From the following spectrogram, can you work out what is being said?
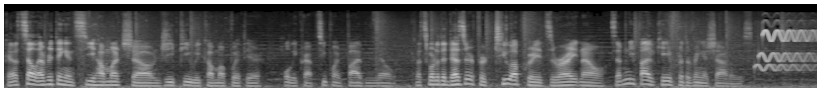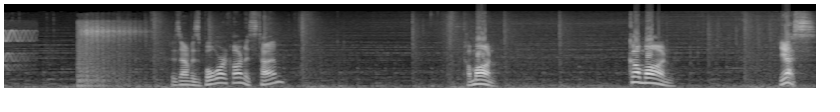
Okay, let's sell everything and see how much um, GP we come up with here. Holy crap, 2.5 mil. Let's go to the desert for two upgrades right now. 75k for the Ring of Shadows. Doesn't have his bulwark on, it's time. Come on. Come on. Yes!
